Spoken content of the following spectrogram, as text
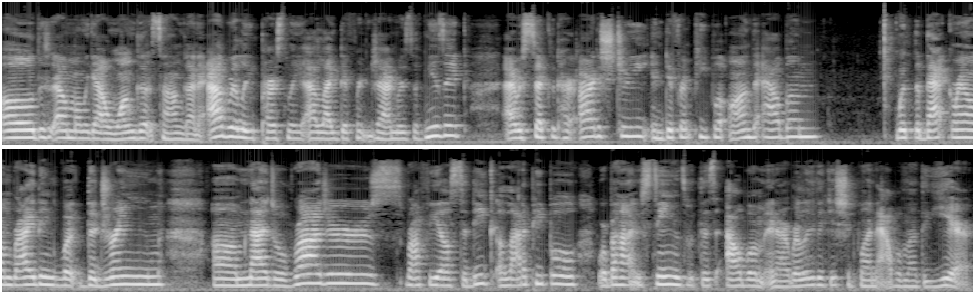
oh, this album only got one good song on it. I really personally, I like different genres of music. I respected her artistry and different people on the album with the background writing, what the dream, um, Nile Rodgers, Raphael Saadiq. A lot of people were behind the scenes with this album, and I really think it should win Album of the Year.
